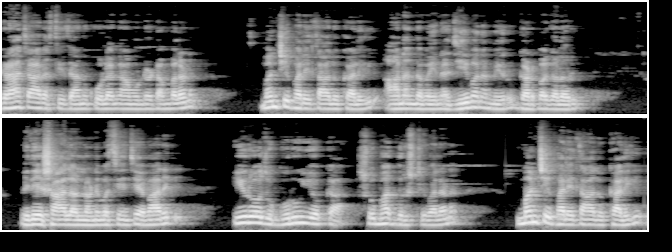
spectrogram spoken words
గ్రహచార స్థితి అనుకూలంగా ఉండటం వలన మంచి ఫలితాలు కలిగి ఆనందమైన జీవనం మీరు గడపగలరు. విదేశాలలో నివసించే వారికి ఈరోజు గురువు యొక్క శుభ దృష్టి వలన మంచి ఫలితాలు కలిగి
